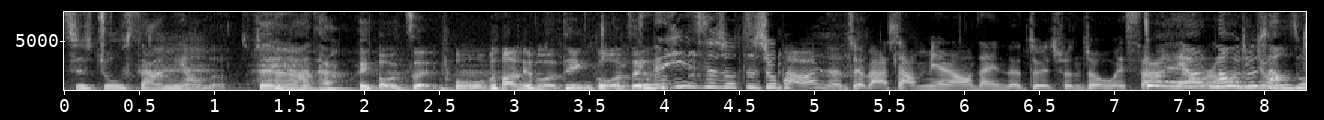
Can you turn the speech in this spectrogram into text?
蜘蛛撒尿了，所以他才会有嘴破。”我不知道你有没有听过这个？你的意思是说，蜘蛛爬到你的嘴巴上面，然后在你的嘴唇周围撒尿？然后我就想说，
